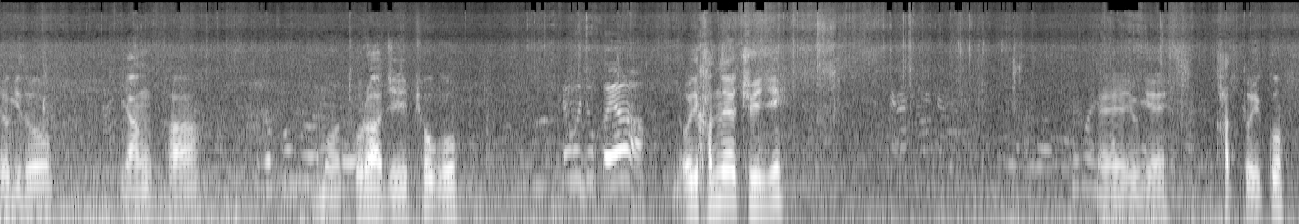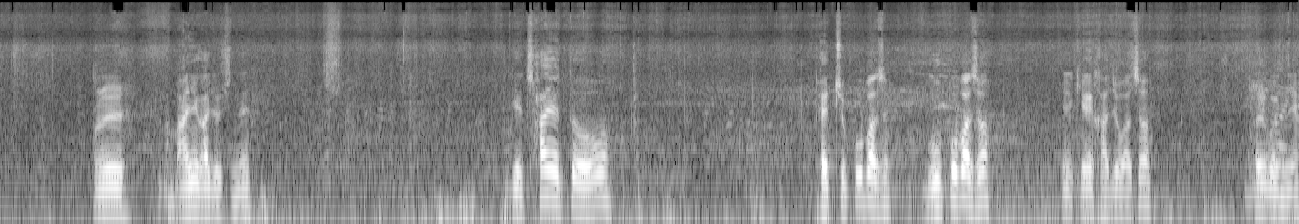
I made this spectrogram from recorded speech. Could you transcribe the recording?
여기도 양파, 뭐 도라지, 표고. 줄 거요. 어디 갔나요 주인이? 예, 여기에 갓도 있고 오늘 많이 가져오시네요. 이게 차에 또 배추 뽑아서 무 뽑아서 이렇게 가져와서 팔고 있네요.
